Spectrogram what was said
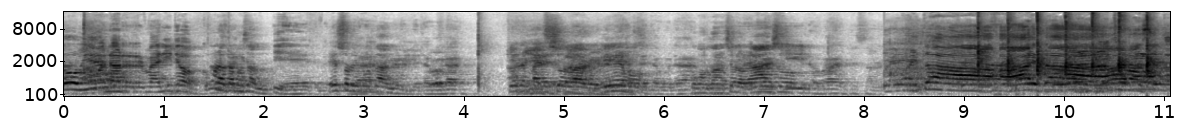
¿Todo bien? Bueno, hermanito. ¿Cómo la está pasando? Bien. Eso es lo importante. Espectacular. ¿Qué te pareció el barrio? Bien, espectacular. como conoció los gansos. Ahí está, ahí está la banda,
